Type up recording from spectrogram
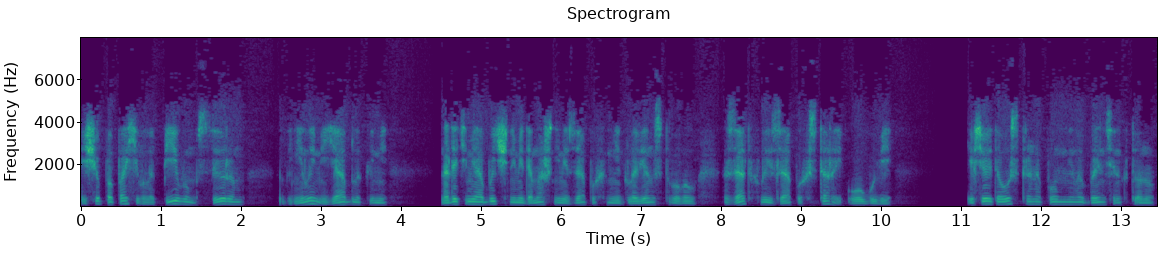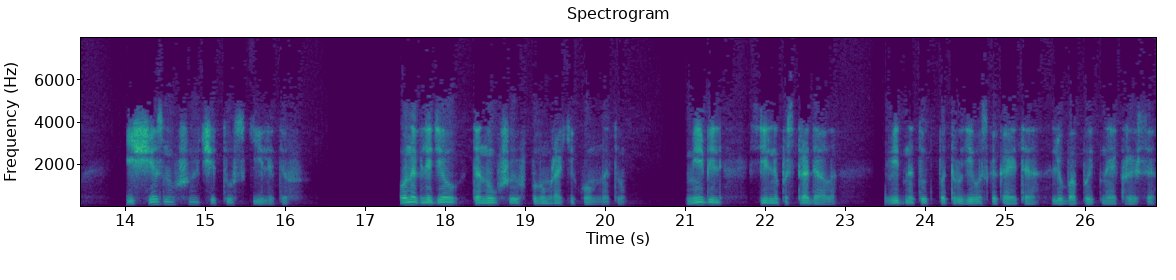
еще попахивало пивом, сыром, гнилыми яблоками. Над этими обычными домашними запахами главенствовал затхлый запах старой обуви. И все это остро напомнило Бенсингтону исчезнувшую читу скелетов. Он оглядел тонувшую в полумраке комнату. Мебель сильно пострадала. Видно, тут потрудилась какая-то любопытная крыса.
